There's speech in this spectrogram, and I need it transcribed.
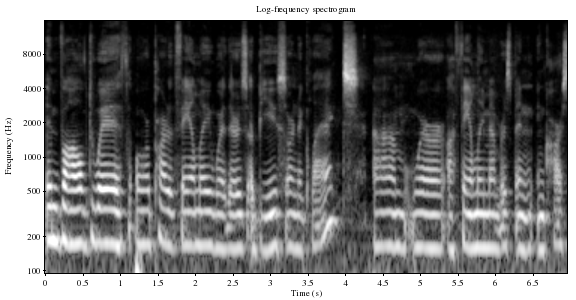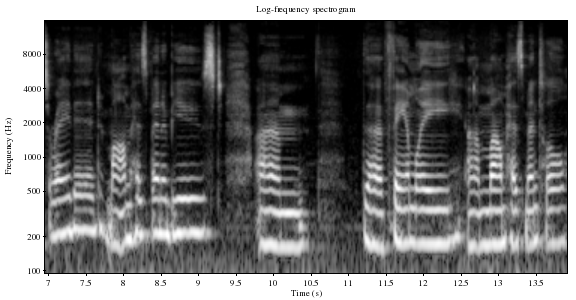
involved with or part of the family where there's abuse or neglect, um, where a family member's been incarcerated, mom has been abused, um, the family, um, mom has mental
